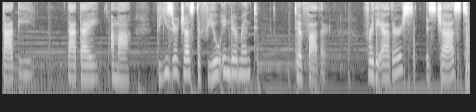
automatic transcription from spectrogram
Tati, Tatay, Ama, these are just a few endearment to a father. For the others, it's just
